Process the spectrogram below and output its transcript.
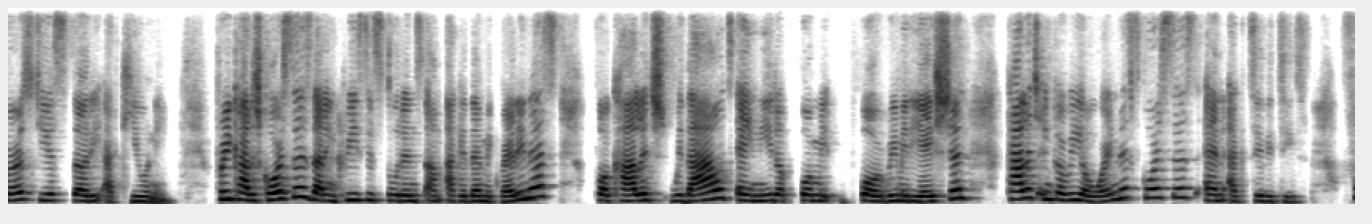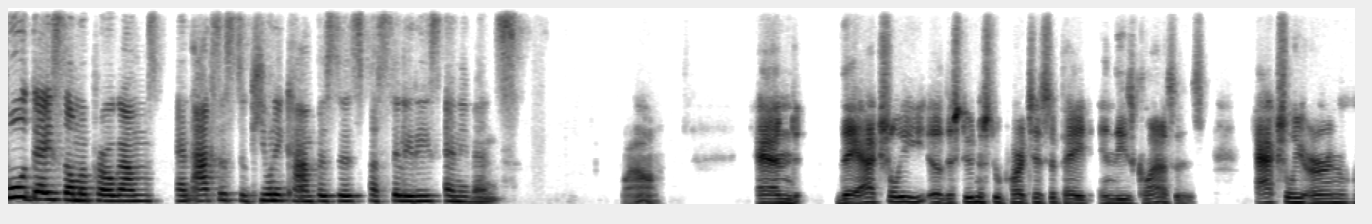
first year study at CUNY, pre-college courses that increases students' um, academic readiness for college without a need of, for, for remediation, college and career awareness courses and activities, full day summer programs, and access to CUNY campuses, facilities, and events. Wow. And they actually, uh, the students who participate in these classes actually earn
